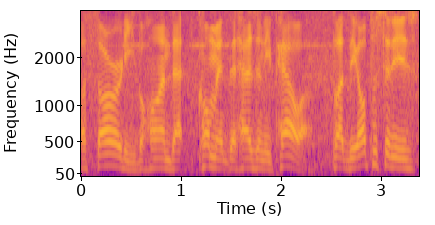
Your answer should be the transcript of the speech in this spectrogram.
authority behind that comment that has any power. But the opposite is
